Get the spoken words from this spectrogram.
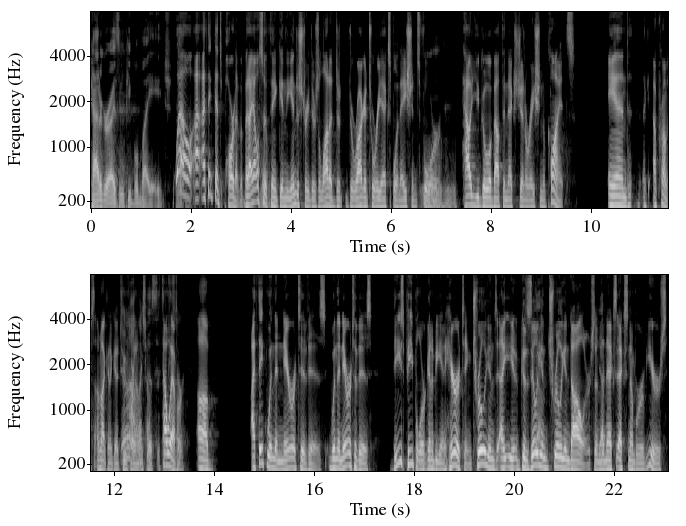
categorizing people by age. Well, I, I think that's part of it, but I also Yeah. think in the industry there's a lot of de- derogatory explanations for Mhm. how you go about the next generation of clients. And I promise, I'm not going to go too No, far down like this. this. It's However, uh, I think when the narrative is when the narrative is these people are going to be inheriting trillions, a gazillion trillion dollars in the next X number of years,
